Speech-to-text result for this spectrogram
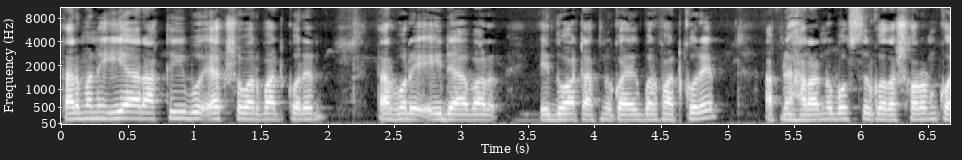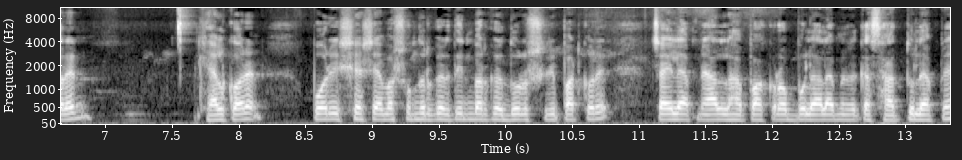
তার মানে ইয়া রাকিব একশো বার পাঠ করেন, তারপরে এইটা আবার এই দোয়াটা আপনি কয়েকবার পাঠ করে আপনি হারানো বস্তুর কথা স্মরণ করেন, খেয়াল করেন, পরিশেষে আবার সুন্দর করে তিনবার করে দরুদ শরীফ পাঠ করে, চাইলে আপনি আল্লাহ পাক রব্বুল আলমের কাছে হাত তুলে আপনি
